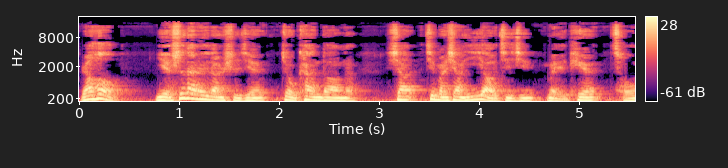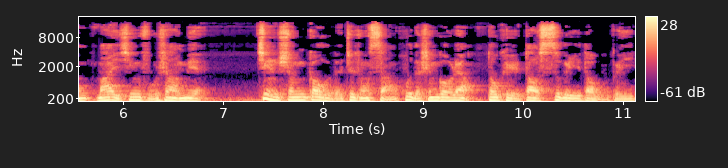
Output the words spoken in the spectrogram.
然后也是在那段时间就看到呢，像基本上像医药基金每天从蚂蚁金服上面净申购的这种散户的申购量都可以到四个亿到五个亿，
